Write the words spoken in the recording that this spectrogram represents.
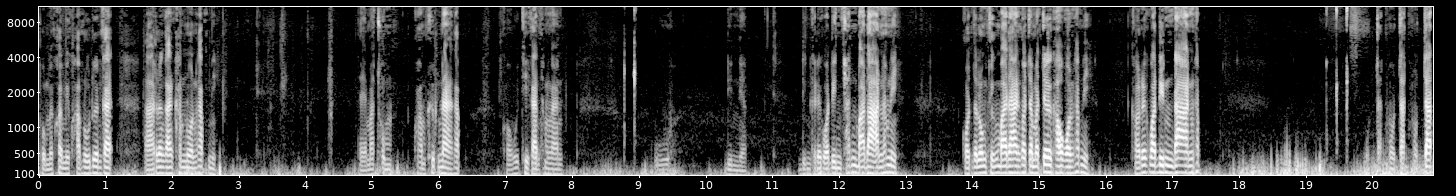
ผมไม่ค่อยมีความรู้เรื่องการเรื่องการคำนวณครับนี่ แต่มาชมความคืบหน้าครับ ของวิธีการทำงานอู้ดินเนี่ยดินเขาเรียกว่าดินชั้นบาดาลครับนี่ ก่อนจะลงถึงบาดาลก็จะมาเจอเขาก่อนครับนี่ เขาเรียกว่าดินดานครับหดจัดโหดจัดโหดจัด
